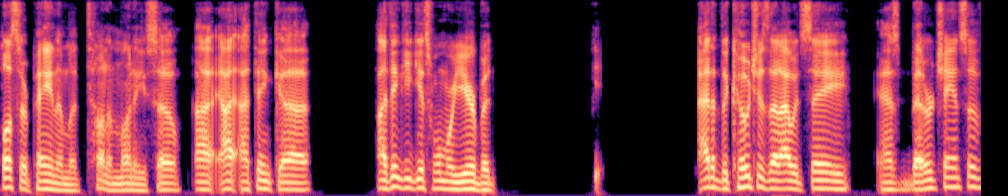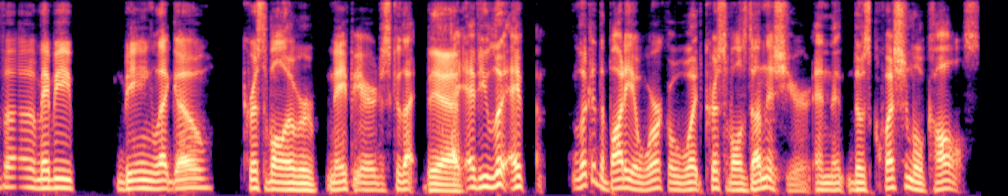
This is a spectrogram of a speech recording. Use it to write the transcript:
plus they're paying him a ton of money, so I, I, I think uh, I think he gets one more year. But out of the coaches that I would say has better chance of uh, maybe being let go, Cristobal over Napier, just because I, yeah I if you look if, look at the body of work of what Cristobal's done this year and the, those questionable calls.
